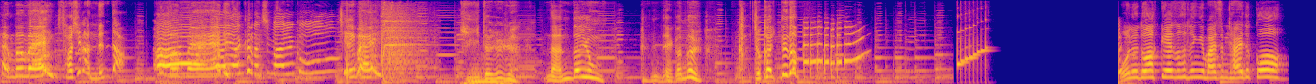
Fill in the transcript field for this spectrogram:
한 번만 사실 안 된다. 아, 리아야, 그러지 말고. 제발 기다려라, 난다용. 내가 널 가져갈 때다. 오늘도 학교에서 선생님 말씀 잘 듣고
